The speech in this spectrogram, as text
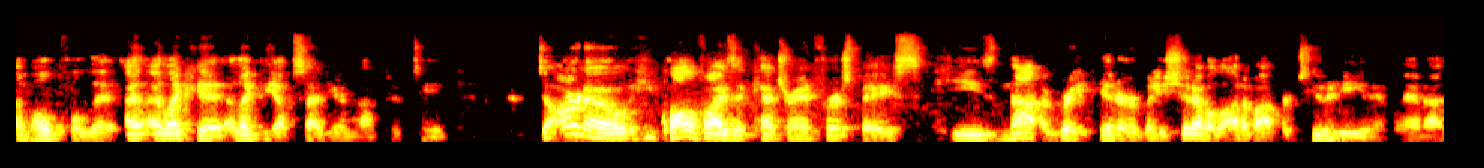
I'm hopeful that I, I like it. I like the upside here in round 15. d'Arnaud, he qualifies at catcher and first base. He's not a great hitter, but he should have a lot of opportunity in Atlanta.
